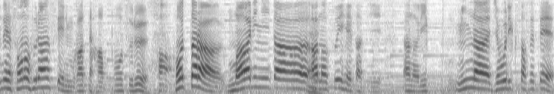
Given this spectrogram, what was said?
でそのフランス兵に向かって発砲する、はほったら、周りにいええたあの水兵たち、あのりみんな上陸させて、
